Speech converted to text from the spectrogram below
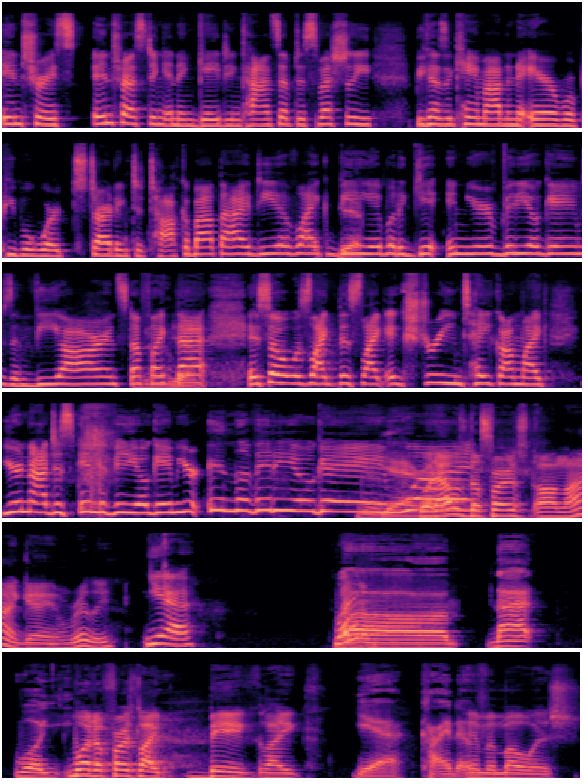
interest interesting and engaging concept especially because it came out in an era where people were starting to talk about the idea of like being able to get in your video games and VR and stuff like Yeah. that and so it was like this like extreme take on like you're not just in the video game you're in the video game Yeah. what? Well, that was the first online game, really. yeah what um not well y- Well, the first like big like yeah kind of MMO ish.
